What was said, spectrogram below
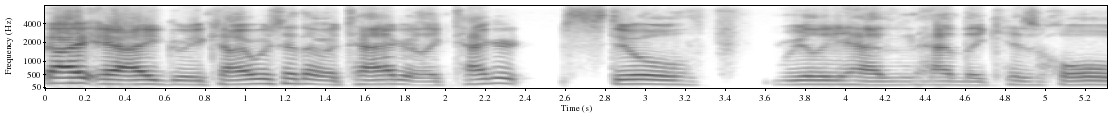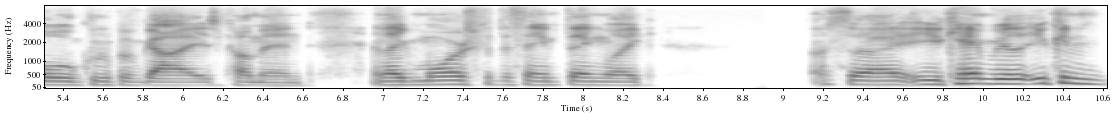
I yeah, I agree. I always said that with Taggart. Like Taggart still really hasn't had like his whole group of guys come in, and like Morris with the same thing. Like, so you can't really you can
